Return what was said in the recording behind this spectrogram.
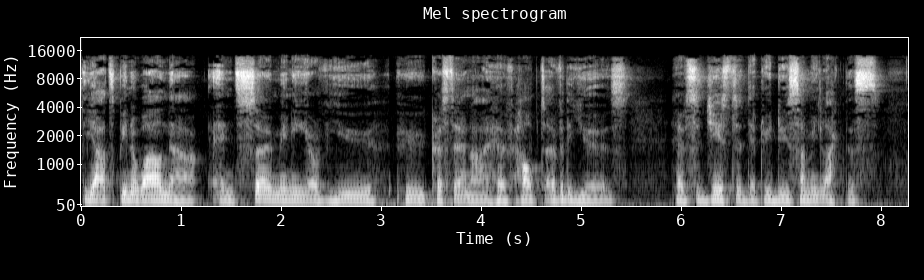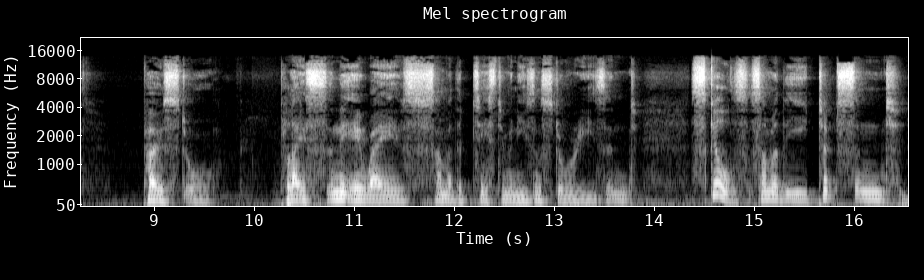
yeah, it's been a while now, and so many of you who Krista and I have helped over the years have suggested that we do something like this post or place in the airwaves some of the testimonies and stories and skills, some of the tips and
